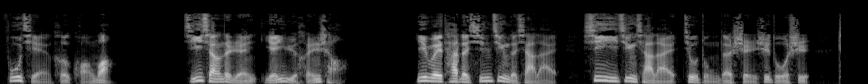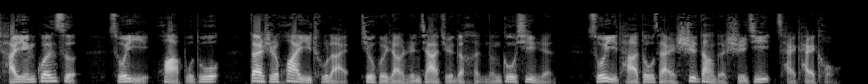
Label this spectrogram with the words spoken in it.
肤浅和狂妄。吉祥的人言语很少，因为他的心静得下来，心一静下来就懂得审时度势、察言观色，所以话不多。但是话一出来，就会让人家觉得很能够信任，所以他都在适当的时机才开口。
